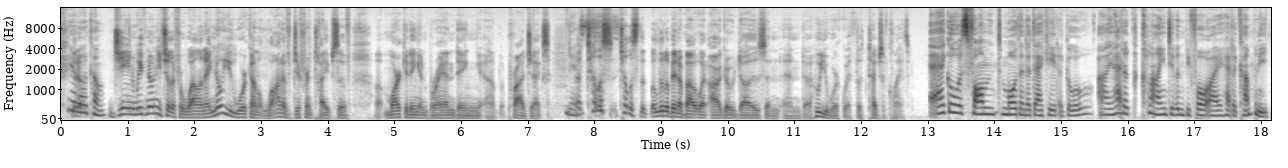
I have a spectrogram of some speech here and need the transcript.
You're welcome. Jean, we've known each other for a while, and I know you work on a lot of different types of uh, marketing and branding uh, projects. Uh, Yes. tell us, tell us the, a little bit about what Aago does and, and uh, who you work with, the types of clients. Aago was formed more than a decade ago. I had a client even before I had a company.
